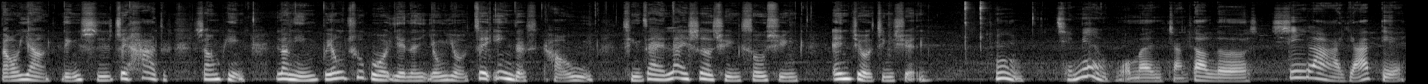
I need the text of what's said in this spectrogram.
保养零食最 hot 的商品，让您不用出国也能拥有最硬的好物。请在赖社群搜寻 Angel 精选。嗯，前面我们讲到了希腊雅典，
